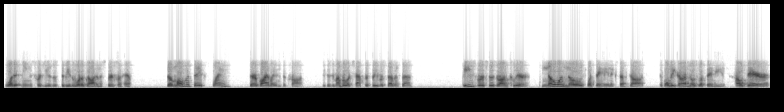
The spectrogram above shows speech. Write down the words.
what it means for Jesus to be the Word of God and the Spirit from Him. The moment they explain, they're violating the Quran. Because remember what chapter 3, verse 7 says? These verses are unclear. No one knows what they mean except God. If only God knows what they mean, how dare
